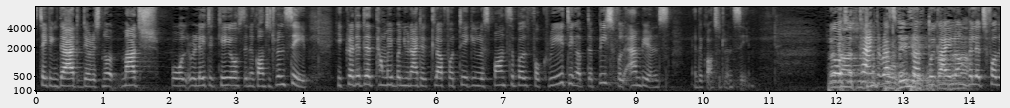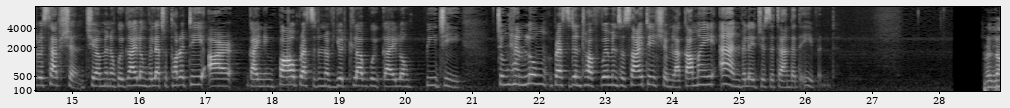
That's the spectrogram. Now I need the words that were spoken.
stating that there is not much poll-related chaos in the constituency. He credited Thangmaiban United Club for taking responsible for creating up the peaceful ambience in the constituency. He also thanked the residents of Guigailong village for the reception. Chairman of Guigailong Village Authority R. Gaining Pao, President of Youth Club Guigailong PG, Chung Hem Lung, President of Women's Society Shimla Kamai, and villagers attended the event. प्रजा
